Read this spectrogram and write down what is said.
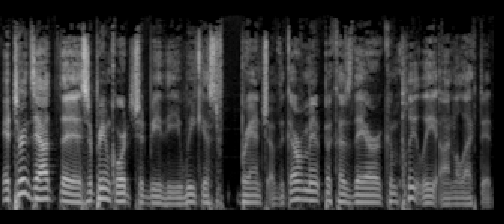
It turns out the Supreme Court should be the weakest branch of the government because they are completely unelected.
